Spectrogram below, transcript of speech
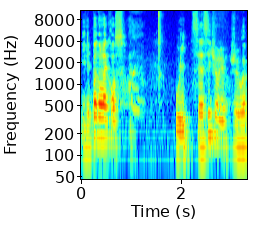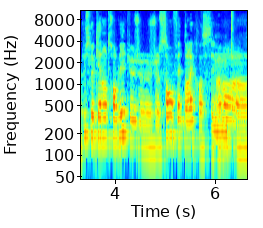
il est pas dans la crosse. Oui. C'est assez curieux. Je vois plus le canon trembler que je, je sens en fait dans la crosse. C'est Mhm. vraiment. euh,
